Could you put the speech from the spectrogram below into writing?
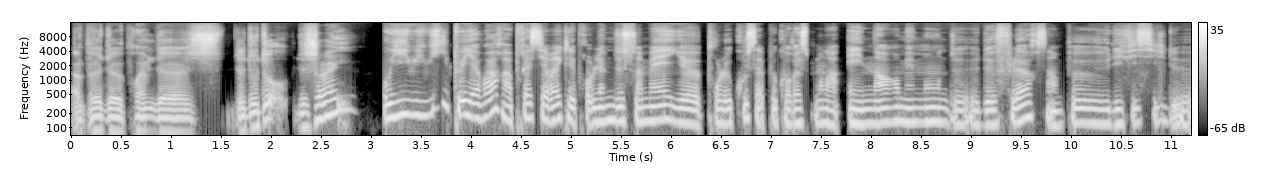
un peu de problème de, de dodo, de sommeil. Oui, oui, oui, il peut y avoir. Après, c'est vrai que les problèmes de sommeil, euh, pour le coup, ça peut correspondre à énormément de, de fleurs. C'est un peu difficile de,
